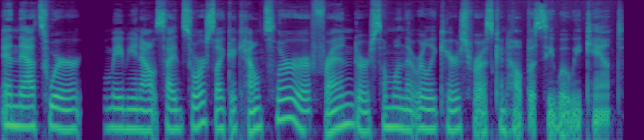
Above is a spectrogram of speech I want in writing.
And that's where maybe an outside source like a counselor or a friend or someone that really cares for us can help us see what we can't.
